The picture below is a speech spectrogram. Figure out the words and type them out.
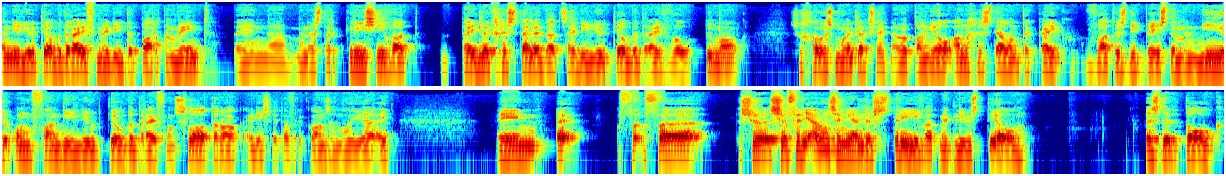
in die leeuteelbedryf met die departement en uh, minister Krisi wat duidelik gestel het dat sy die leeuteelbedryf wil toemaak so gou as moontlik. Sy het nou 'n paneel aangestel om te kyk wat is die beste manier om van die leeuteelbedryf ontslae te raak uit die Suid-Afrikaanse milieu uit. En uh, vir vir so so vir die ouens in die industrie wat met leeu steel is dit dalk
